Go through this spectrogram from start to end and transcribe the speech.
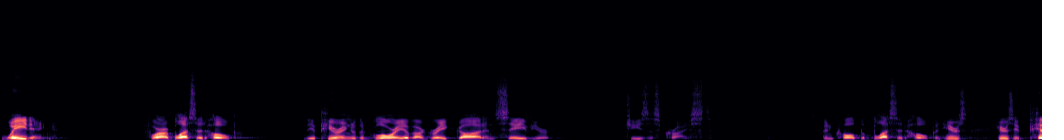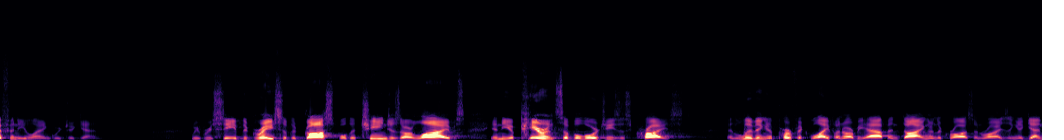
waiting for our blessed hope, the appearing of the glory of our great God and Savior, Jesus Christ. It's been called the blessed hope. And here's, here's epiphany language again. We've received the grace of the gospel that changes our lives in the appearance of the Lord Jesus Christ and living a perfect life on our behalf and dying on the cross and rising again.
